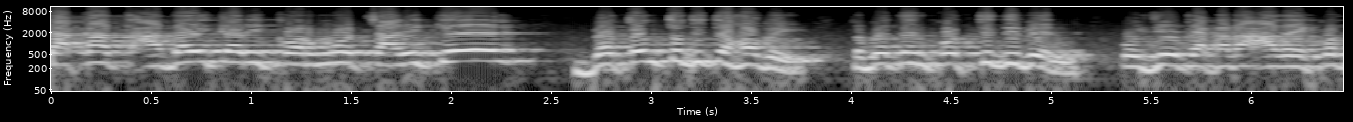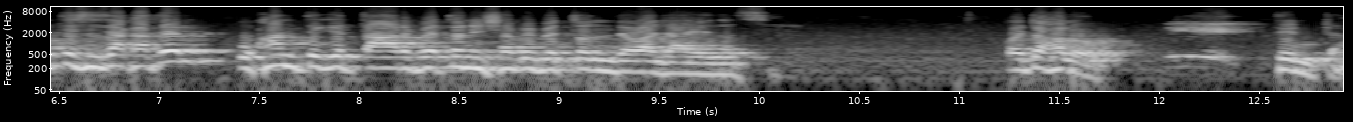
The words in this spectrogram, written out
জাকাত আদায়কারী কর্মচারীকে বেতন তো দিতে হবে, তো বেতন করতে দিবেন। ওই যে টাকাটা আদায় করতেছে জাকাতের ওখান থেকে তার বেতন হিসাবে বেতন দেওয়া যায় যাচ্ছে কয়টা হলো? তিনটা।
